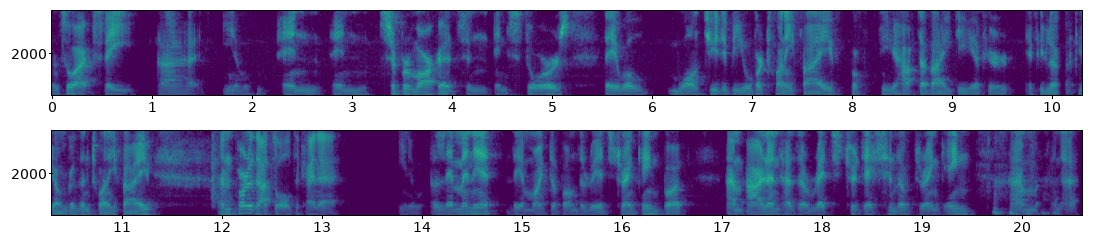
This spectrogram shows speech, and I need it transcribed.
And so actually, uh, you know, in in supermarkets and in stores, they will want you to be over 25. But you have to have ID if you're if you look younger than 25. And part of that's all to kind of you know eliminate the amount of underage drinking, but um, Ireland has a rich tradition of drinking, um, and a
